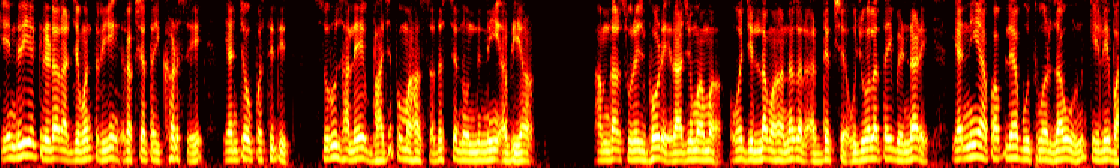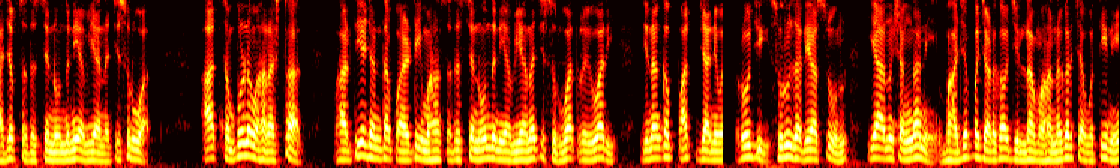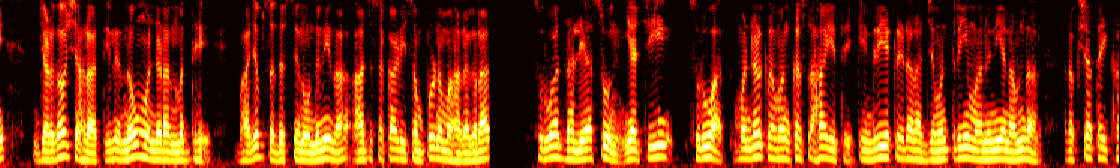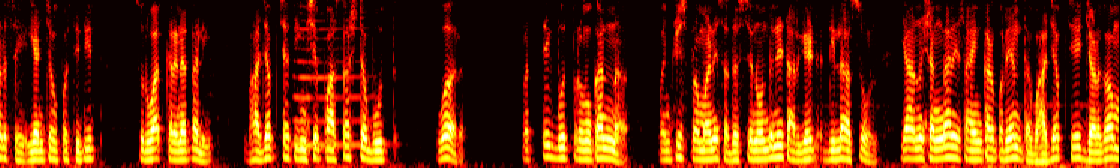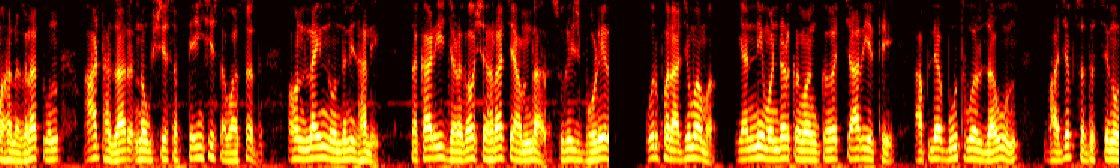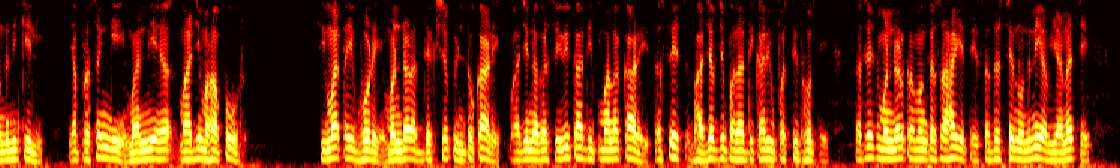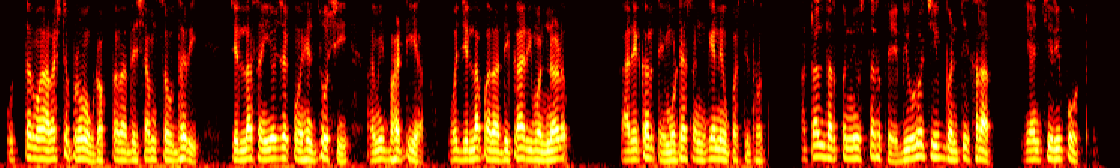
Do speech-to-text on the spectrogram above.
केंद्रीय क्रीडा राज्यमंत्री रक्षाताई खडसे यांच्या उपस्थितीत सुरू झाले भाजप महासदस्य नोंदणी अभियान. आमदार सुरेश भोडे राजूमामा व जिल्हा महानगर अध्यक्ष उज्ज्वलाताई बेंडाळे यांनी आपापल्या बूथवर जाऊन केले भाजप सदस्य नोंदणी अभियानाची सुरुवात. आज संपूर्ण महाराष्ट्रात भारतीय जनता पार्टी महासदस्य नोंदणी अभियानाची सुरुवात रविवारी दिनांक पाच जानेवारी रोजी सुरू झाली असून या अनुषंगाने भाजप जळगाव जिल्हा महानगरच्या वतीने जळगाव शहरातील नऊ मंडळांमध्ये भाजप सदस्य नोंदणीला आज सकाळी संपूर्ण महानगरात सुरुवात झाली असून याची सुरुवात मंडळ क्रमांक सहा येथे केंद्रीय क्रीडा राज्यमंत्री माननीय नामदार रक्षाताई खडसे यांच्या उपस्थितीत सुरुवात करण्यात आली. भाजपच्या तीनशे पासष्ट बूथवर प्रत्येक बूथ प्रमुखांना पंचवीसप्रमाणे सदस्य नोंदणी टार्गेट दिलं असून या अनुषंगाने सायंकाळपर्यंत भाजपचे जळगाव महानगरातून आठ हजार नऊशे सत्याऐंशी सभासद ऑनलाईन नोंदणी झाले. सकाळी जळगाव शहराचे आमदार सुरेश भोडे उर्फ राजूमामा यांनी मंडळ क्रमांक चार येथे आपल्या बूथवर जाऊन भाजप सदस्य नोंदणी केली. या प्रसंगी माननीय माजी महापौर सीमाताई भोडे मंडळ अध्यक्ष पिंटू काळे माजी नगरसेविका दीपमाला काळे तसेच भाजपचे पदाधिकारी उपस्थित होते. तसेच मंडळ क्रमांक सहा येथे सदस्य नोंदणी अभियानाचे उत्तर महाराष्ट्र प्रमुख डॉक्टर राधेश्याम चौधरी जिल्हा संयोजक महेश जोशी अमित भाटिया व जिल्हा पदाधिकारी मंडळ कार्यकर्ते मोठ्या संख्येने उपस्थित होते. अटल दर्पण न्यूजतर्फे ब्युरो चीफ बंटी खरात यांची रिपोर्ट.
